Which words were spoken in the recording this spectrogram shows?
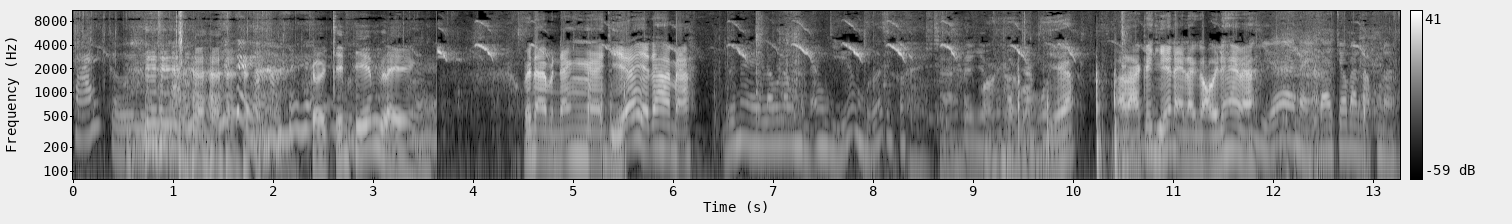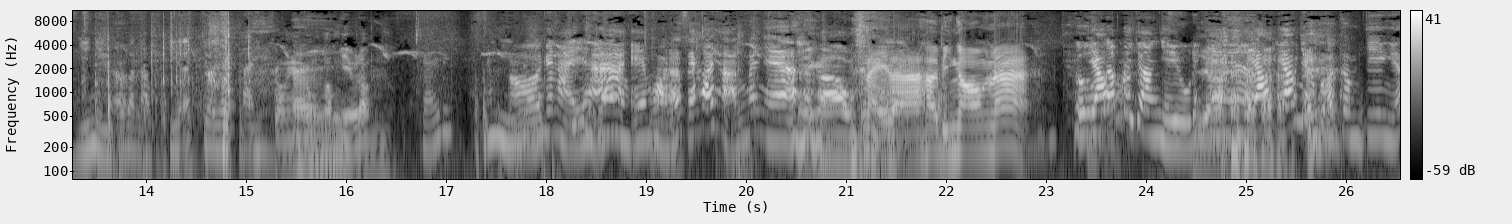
phái cười. Cười chiếm chiếm liền. Bữa nay mình ăn à, dĩa vậy đó hả mẹ? Bữa nay lâu lâu mình ăn dĩa một bữa đi con. Cái này nhìn thấy dĩa. à, là cái dĩa này là rồi đó hả mẹ? Cái dĩa này ba cho ba lọc nè dĩa nhiều cho ba lọc dĩa ít cho vô tay. Còn ăn cũng không nhiều đâu cái đi. Rồi cái này hả? em hồi đó sẽ hối hận đó nha. Vậy không? Cái này là hơi bị ngon đó. Thương Giống- lắm nó cho ăn nhiều đó Dạ. nha. Giống giống như bữa cơm chiên vậy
